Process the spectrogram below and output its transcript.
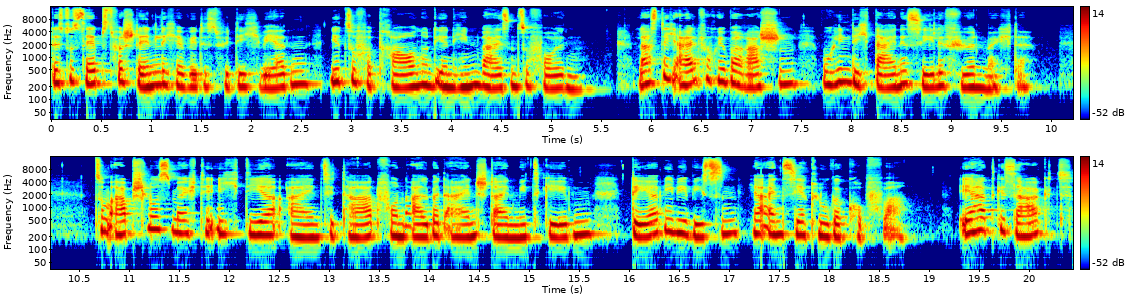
desto selbstverständlicher wird es für dich werden, ihr zu vertrauen und ihren Hinweisen zu folgen. Lass dich einfach überraschen, wohin dich deine Seele führen möchte. Zum Abschluss möchte ich dir ein Zitat von Albert Einstein mitgeben, der, wie wir wissen, ja ein sehr kluger Kopf war. Er hat gesagt,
